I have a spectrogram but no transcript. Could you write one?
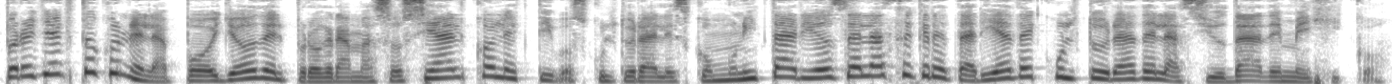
Proyecto con el apoyo del Programa Social Colectivos Culturales Comunitarios de la Secretaría de Cultura de la Ciudad de México.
